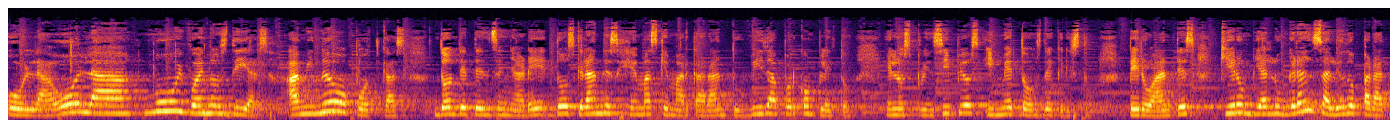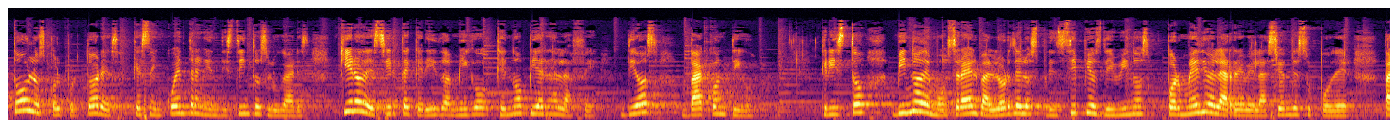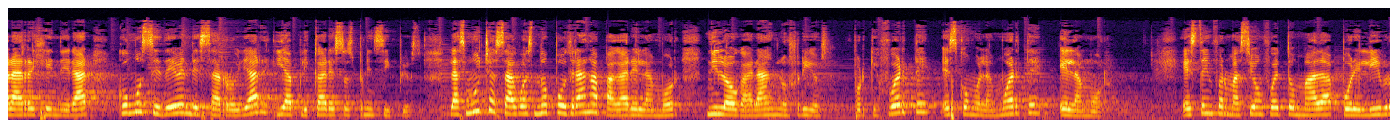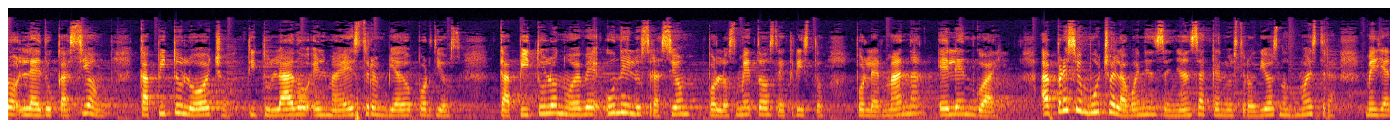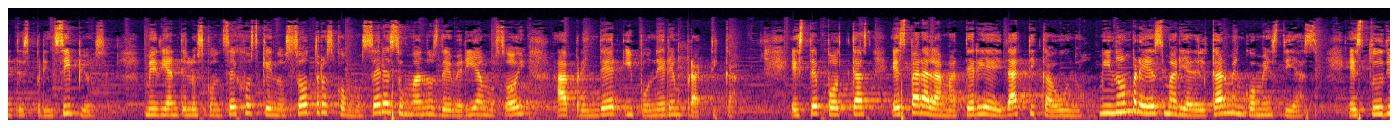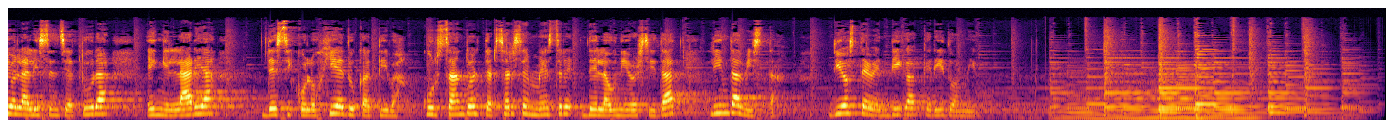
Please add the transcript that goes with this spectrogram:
Hola, hola, muy buenos días a mi nuevo podcast donde te enseñaré dos grandes gemas que marcarán tu vida por completo en los principios y métodos de Cristo. Pero antes quiero enviarle un gran saludo para todos los colportores que se encuentran en distintos lugares. Quiero decirte querido amigo que no pierdas la fe, Dios va contigo. Cristo vino a demostrar el valor de los principios divinos por medio de la revelación de su poder, para regenerar cómo se deben desarrollar y aplicar esos principios. Las muchas aguas no podrán apagar el amor ni lo ahogarán los ríos, porque fuerte es como la muerte el amor. Esta información fue tomada por el libro La Educación, capítulo 8, titulado El Maestro enviado por Dios, capítulo 9, Una ilustración por los métodos de Cristo, por la hermana Ellen White. Aprecio mucho la buena enseñanza que nuestro Dios nos muestra mediante principios, mediante los consejos que nosotros como seres humanos deberíamos hoy aprender y poner en práctica. Este podcast es para la materia didáctica 1. Mi nombre es María del Carmen Gómez Díaz. Estudio la licenciatura en el área de Psicología Educativa, cursando el tercer semestre de la Universidad Linda Vista. Dios te bendiga, querido amigo.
